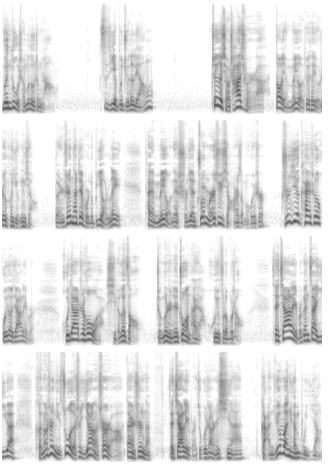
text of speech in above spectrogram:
温度什么都正常了，自己也不觉得凉了。这个小插曲啊，倒也没有对他有任何影响。本身他这会儿就比较累，他也没有那时间专门去想是怎么回事，直接开车回到家里边。回家之后啊，洗了个澡，整个人的状态呀恢复了不少。在家里边跟在医院。可能是你做的是一样的事儿啊，但是呢，在家里边就会让人心安，感觉完全不一样。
